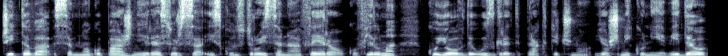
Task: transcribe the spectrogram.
Čitava, sa mnogo pažnje i resursa iskonstruisana afera oko filma, koji ovde uzgred praktično još niko nije video,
